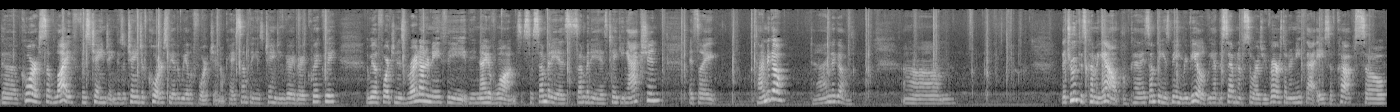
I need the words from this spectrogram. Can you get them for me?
the course of life is changing. There's a change of course. We have the Wheel of Fortune. Okay, something is changing very, very quickly. The Wheel of Fortune is right underneath the, the Knight of Wands. So somebody is somebody is taking action. It's like time to go. Time to go. Um, the truth is coming out, okay? Something is being revealed. We have the Seven of Swords reversed underneath that Ace of Cups. So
